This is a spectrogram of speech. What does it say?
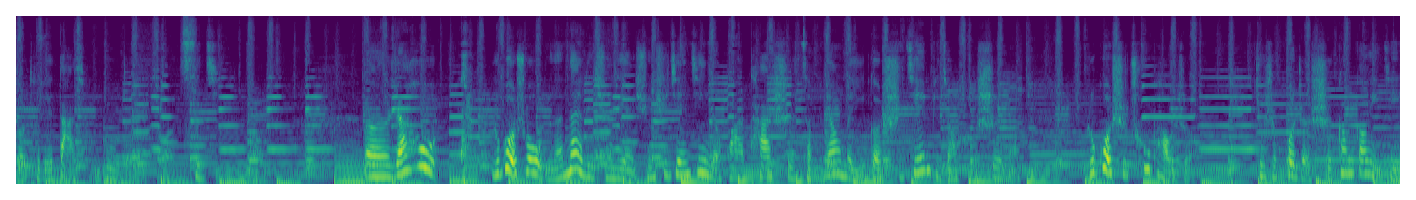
个特别大强度的一个刺激啊，呃，然后如果说我们的耐力训练循序渐进的话，它是怎么样的一个时间比较合适呢？如果是初跑者，就是或者是刚刚已经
